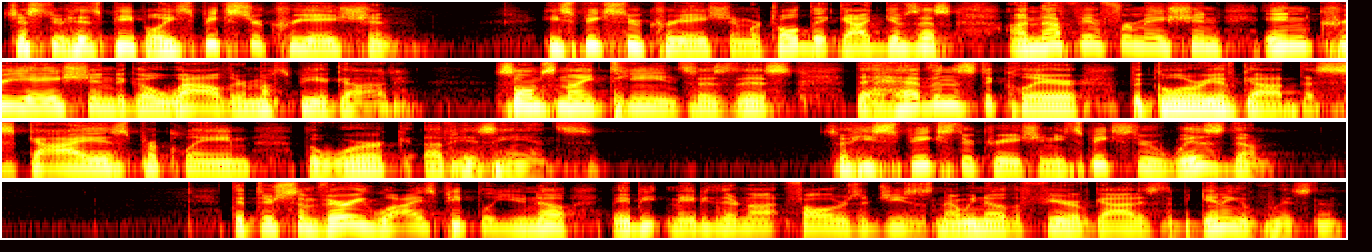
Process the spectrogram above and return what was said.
just to His people. He speaks through creation. He speaks through creation. We're told that God gives us enough information in creation to go, wow, there must be a God. Psalms 19 says this The heavens declare the glory of God, the skies proclaim the work of his hands. So he speaks through creation, he speaks through wisdom that there's some very wise people you know. Maybe, maybe they're not followers of Jesus. Now we know the fear of God is the beginning of wisdom,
